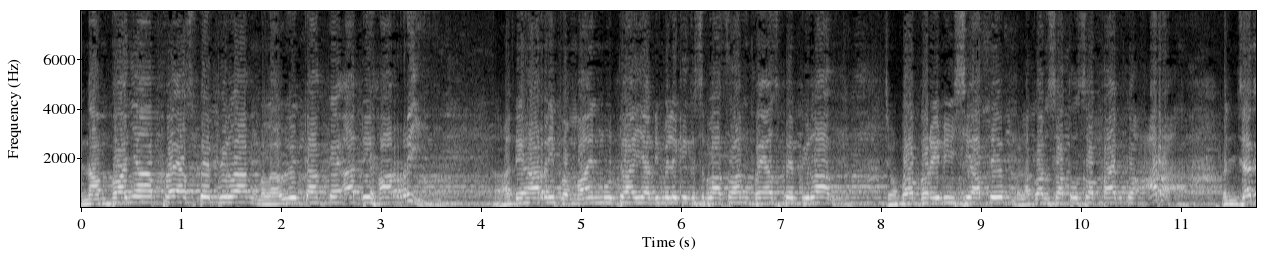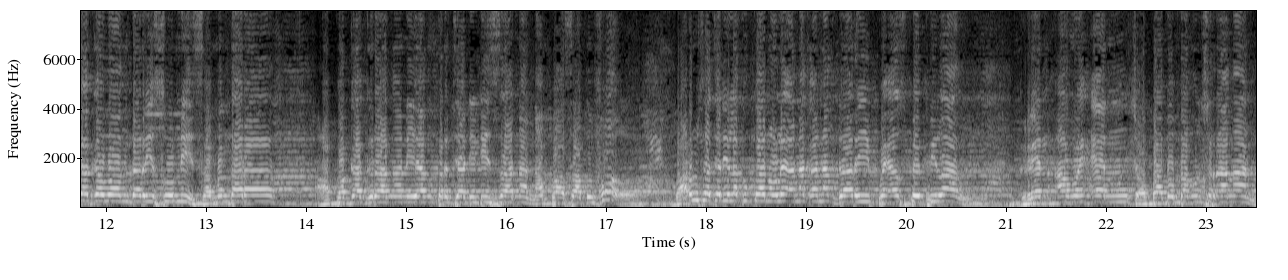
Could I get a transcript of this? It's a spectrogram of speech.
Nampaknya PSP bilang melalui kakek Adi Hari. Adi Hari pemain muda yang dimiliki kesebelasan PSP bilang coba berinisiatif melakukan satu shot time ke arah penjaga gawang dari Suni. Sementara apakah gerangan yang terjadi di sana nampak satu foul baru saja dilakukan oleh anak-anak dari PSP Pilang. Grand AWN coba membangun serangan,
